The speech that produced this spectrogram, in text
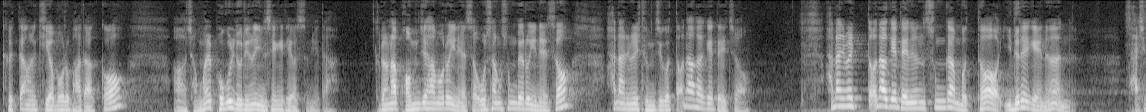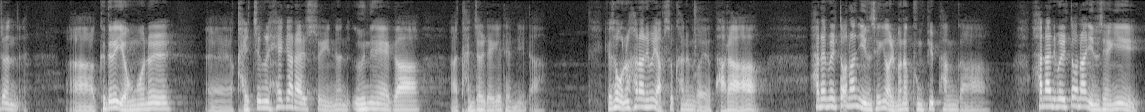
그 땅을 기업으로 받았고 어, 정말 복을 누리는 인생이 되었습니다. 그러나 범죄함으로 인해서 우상 숭배로 인해서 하나님을 등지고 떠나가게 되죠. 하나님을 떠나게 되는 순간부터 이들에게는 사실은 아, 그들의 영혼을 갈증을 해결할 수 있는 은혜가 아, 단절되게 됩니다. 그래서 오늘 하나님은 약속하는 거예요. 봐라. 하나님을 떠난 인생이 얼마나 궁핍한가. 하나님을 떠난 인생이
